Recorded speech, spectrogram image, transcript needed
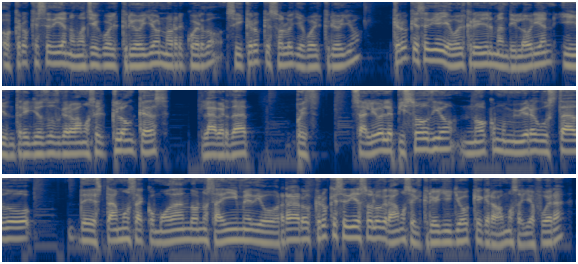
O creo que ese día nomás llegó el criollo, no recuerdo. Sí, creo que solo llegó el criollo. Creo que ese día llegó el criollo y el Mandalorian y entre ellos dos grabamos el Cloncast. La verdad, pues salió el episodio, no como me hubiera gustado. De estamos acomodándonos ahí medio raro. Creo que ese día solo grabamos el criollo y yo que grabamos allá afuera.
